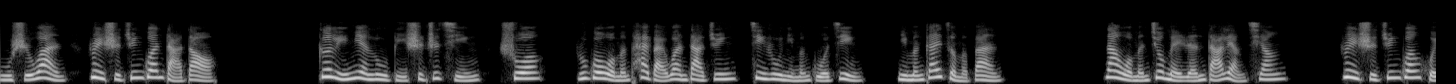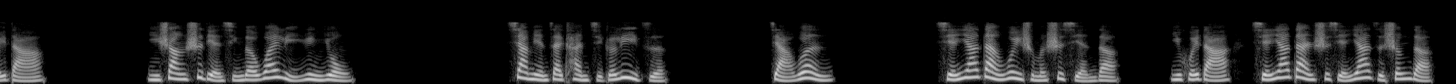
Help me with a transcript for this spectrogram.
五十万。瑞士军官答道。戈林面露鄙视之情，说。如果我们派百万大军进入你们国境，你们该怎么办？那我们就每人打两枪。瑞士军官回答。以上是典型的歪理运用。下面再看几个例子。甲问：咸鸭蛋为什么是咸的？乙回答：咸鸭蛋是咸鸭子生的。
